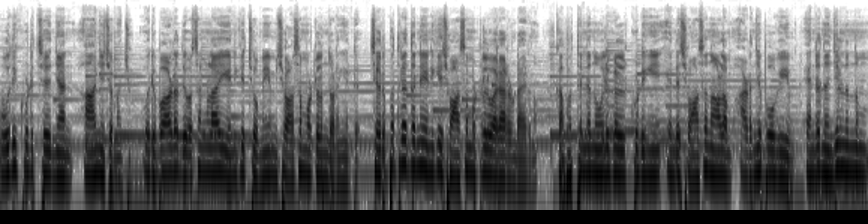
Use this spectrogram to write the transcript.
ഊതിക്കുടിച്ച് ഞാൻ ആഞ്ഞു ചുമച്ചു. ഒരുപാട് ദിവസങ്ങളായി എനിക്ക് ചുമയും ശ്വാസമുട്ടലും തുടങ്ങിയിട്ട്. ചെറുപ്പത്തിലെ തന്നെ എനിക്ക് ശ്വാസമുട്ടൽ വരാറുണ്ടായിരുന്നു. കഫത്തിന്റെ നൂലുകൾ കുടുങ്ങി എന്റെ ശ്വാസനാളം അടഞ്ഞു പോകുകയും എന്റെ നെഞ്ചിൽ നിന്നും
